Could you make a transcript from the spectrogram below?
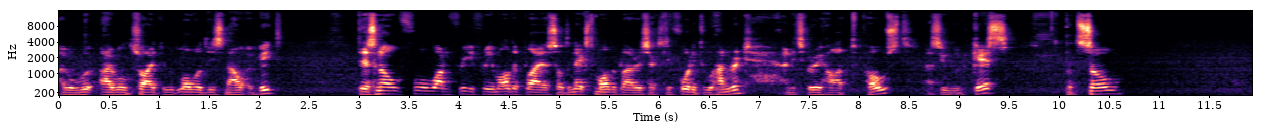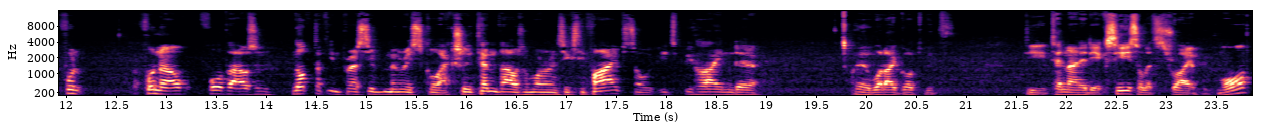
I will I will try to lower this now a bit. There's no 4133 multiplier, so the next multiplier is actually 4200, and it's very hard to post, as you would guess. But so, for, for now, 4000, not that impressive memory score, actually 10,165, so it's behind uh, uh, what I got with the 10980XE, so let's try a bit more.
